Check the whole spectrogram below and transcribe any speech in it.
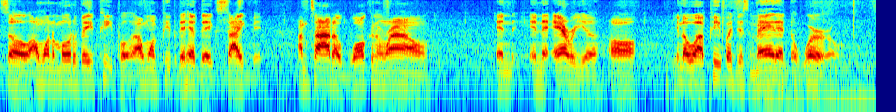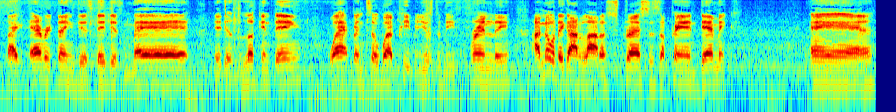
so I want to motivate people. I want people to have the excitement. I'm tired of walking around in in the area, or you know what? People are just mad at the world. Like everything, just they just mad. They just looking things. What happened to what people used to be friendly? I know they got a lot of stress. It's a pandemic, and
